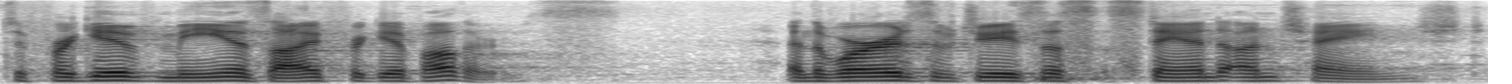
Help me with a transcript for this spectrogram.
to forgive me as I forgive others. And the words of Jesus stand unchanged.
